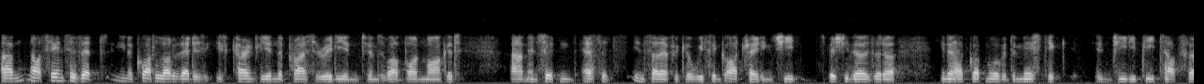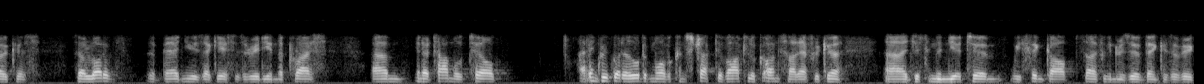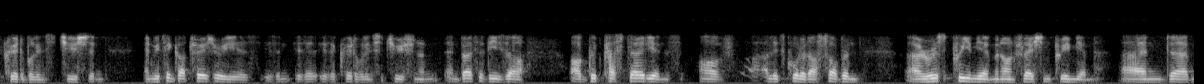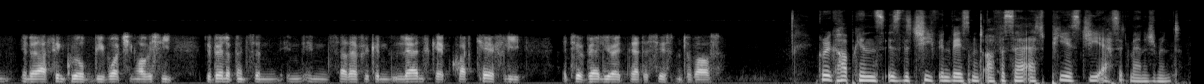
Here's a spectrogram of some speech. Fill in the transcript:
Um, our sense is that you know quite a lot of that is, is currently in the price already in terms of our bond market, um, and certain assets in South Africa we think are trading cheap, especially those that are you know have got more of a domestic GDP type focus. So a lot of the bad news, I guess, is already in the price. Um, you know, time will tell. I think we've got a little bit more of a constructive outlook on South Africa. Uh, just in the near term, we think our South African Reserve Bank is a very credible institution, and we think our Treasury is is, an, is, a, is a credible institution, and, and both of these are are good custodians of, uh, let's call it our sovereign uh, risk premium and inflation premium. And um, you know, I think we'll be watching obviously developments in, in, in South African landscape quite carefully to evaluate that assessment of ours. Greg Hopkins is the Chief Investment Officer at PSG Asset Management.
